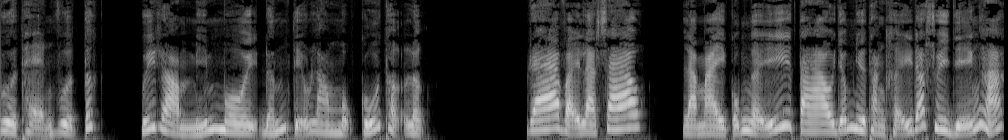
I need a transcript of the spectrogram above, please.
Vừa thẹn vừa tức, quý ròm miếm môi đấm Tiểu Long một cú thật lực. Ra vậy là sao? Là mày cũng nghĩ tao giống như thằng khỉ đó suy diễn hả?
